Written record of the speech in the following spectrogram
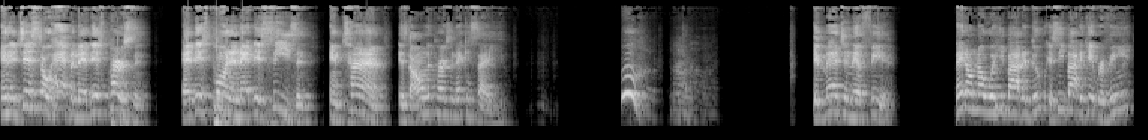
And it just so happened that this person, at this point and at this season in time, is the only person that can save you. Whew. Imagine their fear. They don't know what he about to do. Is he about to get revenge?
